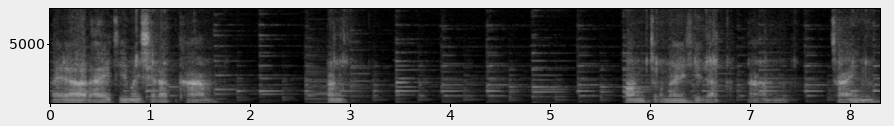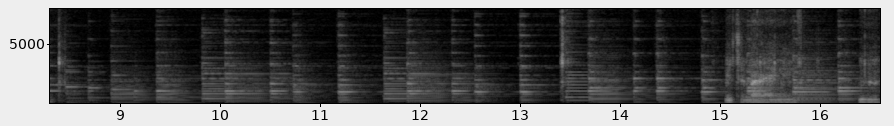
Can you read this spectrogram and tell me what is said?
Đấy ở đấy thì mình sẽ đặt thảm còn, còn chỗ này thì đặt thảm tránh. Cái chỗ này. Ừ.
